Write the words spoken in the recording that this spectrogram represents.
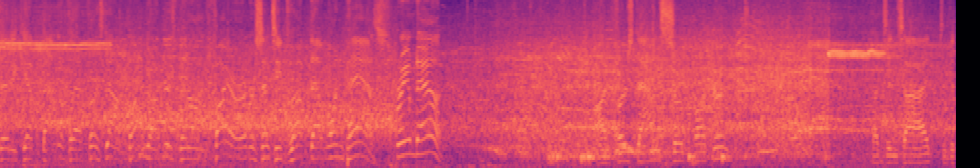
out of bounds. Instead, he kept battling for that first down. Baumgartner's been on fire ever since he dropped that one pass. Bring him down. On first down, Sirr Parker cuts inside to the.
